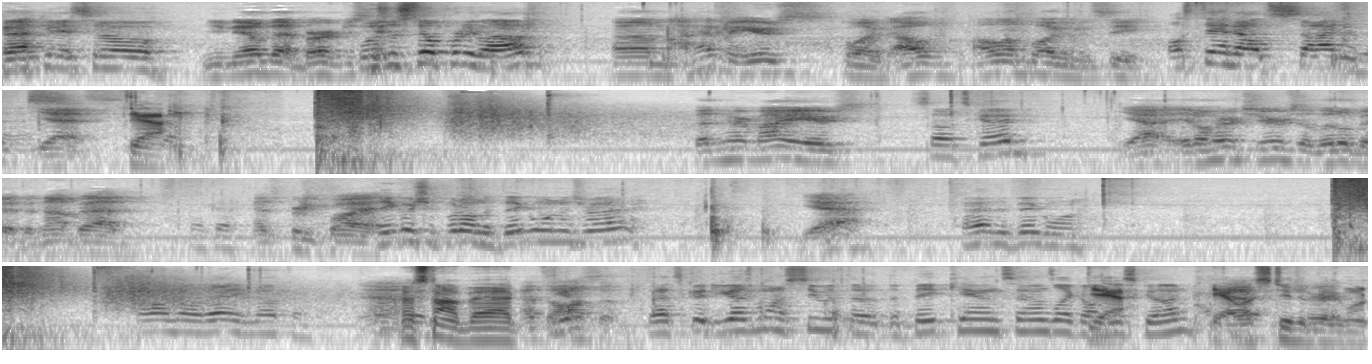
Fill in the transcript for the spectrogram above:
much. Okay, so You nailed that bird. Just was hit- it still pretty loud? Um, I have my ears plugged. I'll I'll unplug them and see. I'll stand outside of this. Yes. Yeah. Doesn't hurt my ears. So it's good? Yeah, it'll hurt yours a little bit, but not bad. Okay. That's pretty quiet. I quiet. think we should put on the big one and try it. Yeah. I have the big one. Oh no, that ain't nothing. Yeah. That's not bad. That's You- awesome. That's good. You guys want to see what the, the big can sounds like on yeah. this gun? Yeah, yeah let's do the Sure. big one.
